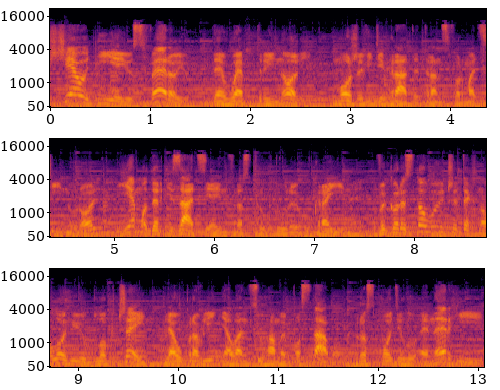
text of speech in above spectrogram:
Ще однією сферою, де Web 3.0 може відіграти трансформаційну роль, є модернізація інфраструктури України, використовуючи технологію блокчейн для управління ланцюгами поставок, розподілу енергії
